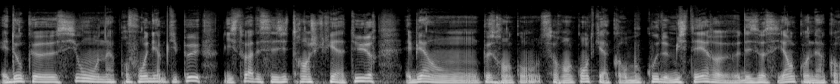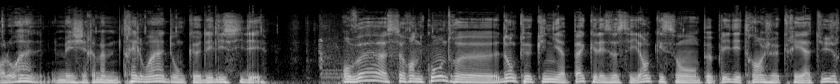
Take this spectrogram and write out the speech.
Et donc, euh, si on approfondit un petit peu l'histoire de ces étranges créatures, eh bien, on peut se rendre, compte qu'il y a encore beaucoup de mystères euh, des océans qu'on est encore loin, mais j'irais même très loin, donc d'élucider. On va se rendre compte euh, donc qu'il n'y a pas que les océans qui sont peuplés d'étranges créatures.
